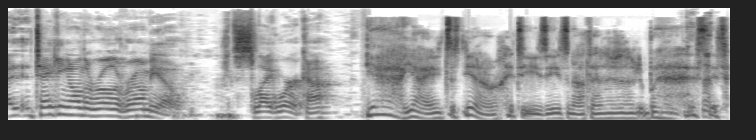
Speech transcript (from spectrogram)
uh, taking on the role of Romeo, slight work, huh? Yeah, yeah. It's just, you know, it's easy. It's nothing. It's, it's,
